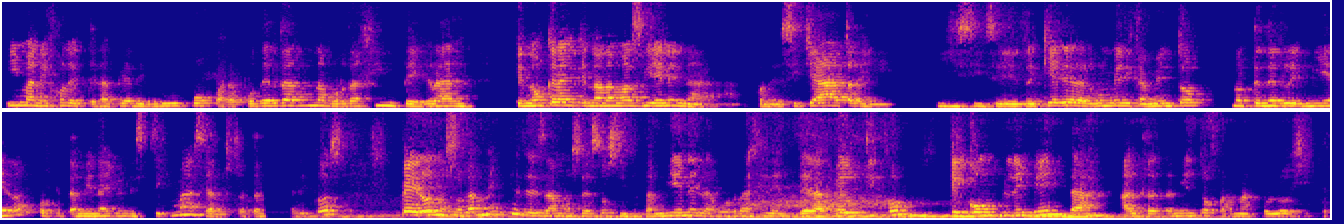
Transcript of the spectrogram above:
y manejo de terapia de grupo para poder dar un abordaje integral, que no crean que nada más vienen con el psiquiatra y y si se requiere de algún medicamento, no tenerle miedo, porque también hay un estigma hacia los tratamientos pero no solamente les damos eso, sino también el abordaje terapéutico que complementa al tratamiento farmacológico.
